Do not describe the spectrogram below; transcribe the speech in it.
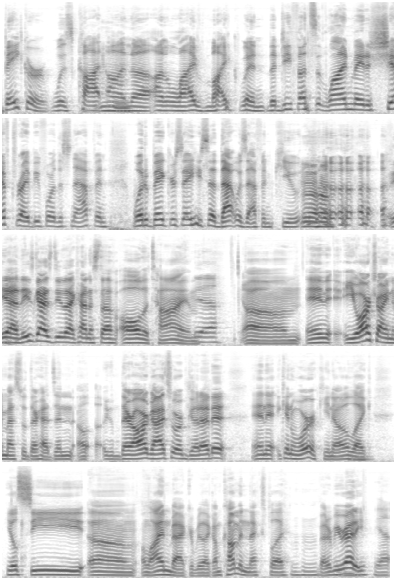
Baker was caught on uh, on a live mic when the defensive line made a shift right before the snap. And what did Baker say? He said that was effing cute. yeah, these guys do that kind of stuff all the time. Yeah. Um, and you are trying to mess with their heads, and uh, there are guys who are good at it, and it can work. You know, like you'll see um, a linebacker be like, "I'm coming next play, better be ready." Yeah.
